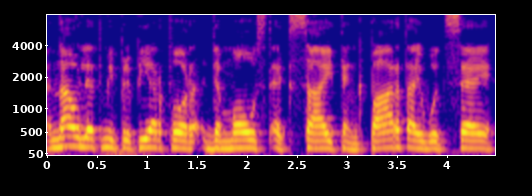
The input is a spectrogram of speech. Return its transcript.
And now let me prepare for the most exciting part, I would say.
